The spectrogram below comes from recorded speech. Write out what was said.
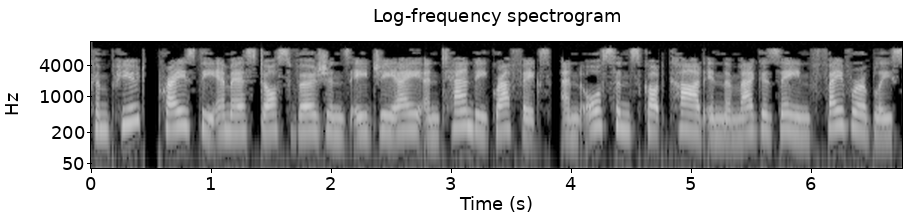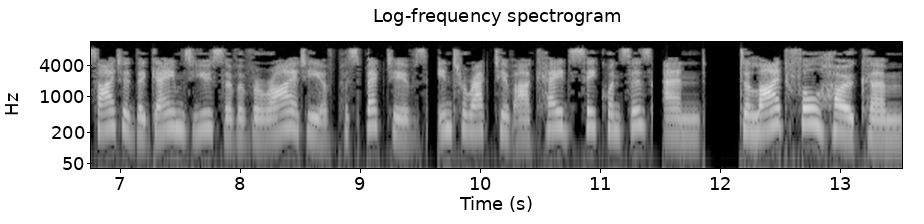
Compute, praised the MS-DOS version's EGA and Tandy graphics, and Orson Scott Card in the magazine favorably cited the game's use of a variety of perspectives, interactive arcade sequences, and delightful hokum.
